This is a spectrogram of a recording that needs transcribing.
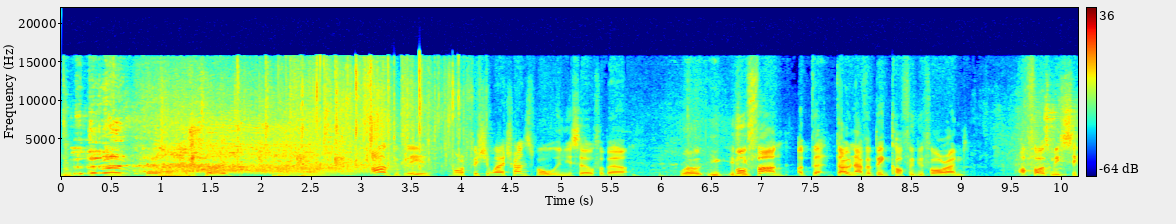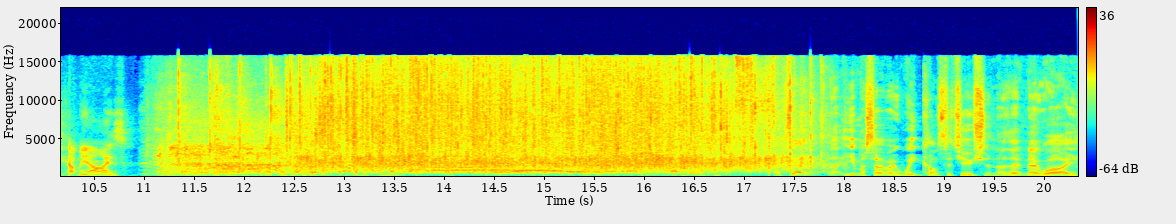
Arguably, more efficient way of transporting yourself about. Well, you, if More you... fun. I d- don't have a big coffee beforehand. I thought it was me sick up my eyes. I don't, uh, you must have a very weak constitution. I don't know why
